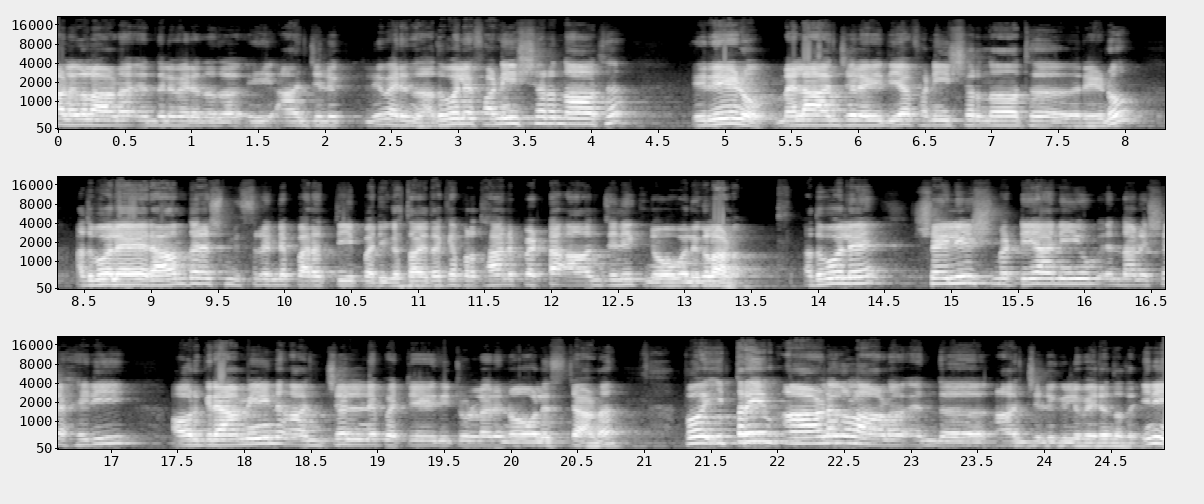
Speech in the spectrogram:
ആളുകളാണ് എന്തിൽ വരുന്നത്? ഈ ആഞ്ചലിൽ വരുന്നത്. അതുപോലെ ഫണീശ്വർ നാഥ് രേണു മെലാഞ്ചൽ എഴുതിയ ഫണീശ്വർ നാഥ് രേണു. അതുപോലെ രാംധരഷ് മിശ്രന്റെ പരത്തി പരികഥ ഇതൊക്കെ പ്രധാനപ്പെട്ട ആഞ്ചലിക് നോവലുകളാണ്. അതുപോലെ ശൈലീഷ് മെട്ടിയാനിയും എന്താണ് ഷഹരി അവർ ഗ്രാമീൺ അഞ്ചലിനെ പറ്റി എഴുതിയിട്ടുള്ള ഒരു നോവലിസ്റ്റാണ്. അപ്പോൾ ഇത്രയും ആളുകളാണ് എന്ത് ആഞ്ചലികിൽ വരുന്നത്. ഇനി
